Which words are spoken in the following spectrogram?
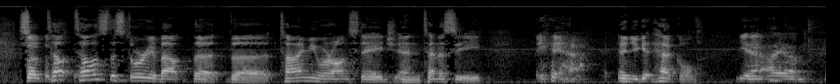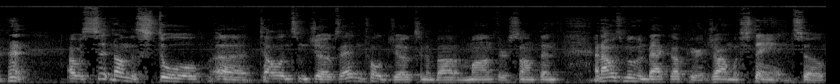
So tell tell us the story about the the time you were on stage in Tennessee yeah. and you get heckled. Yeah, I um, I was sitting on the stool uh, telling some jokes. I hadn't told jokes in about a month or something, and I was moving back up here. John was staying, so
